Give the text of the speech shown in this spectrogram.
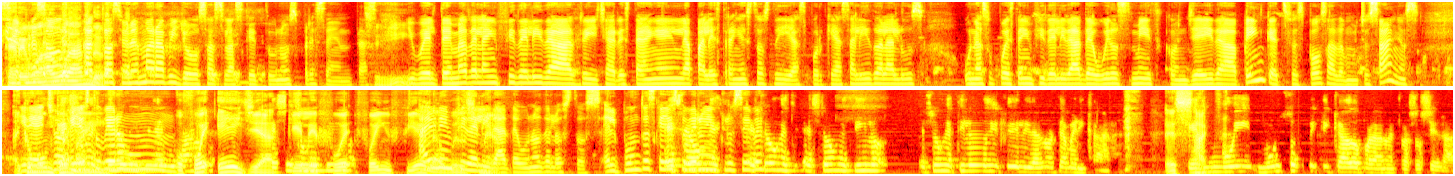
siempre son actuaciones maravillosas las que tú nos presentas. Y el tema de la infidelidad, Richard, está en, la palestra en estos días porque ha salido a la luz una supuesta infidelidad de Will Smith con Jada Pinkett, su esposa de muchos años. y de hecho, ellos tuvieron un... O fue ella que le fue, fue infiel. Hay una infidelidad de uno de los dos. El punto es que ellos tuvieron inclusive... Es un, estilo, es un estilo de infidelidad norteamericana. Es muy, muy sofisticado para nuestra sociedad.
